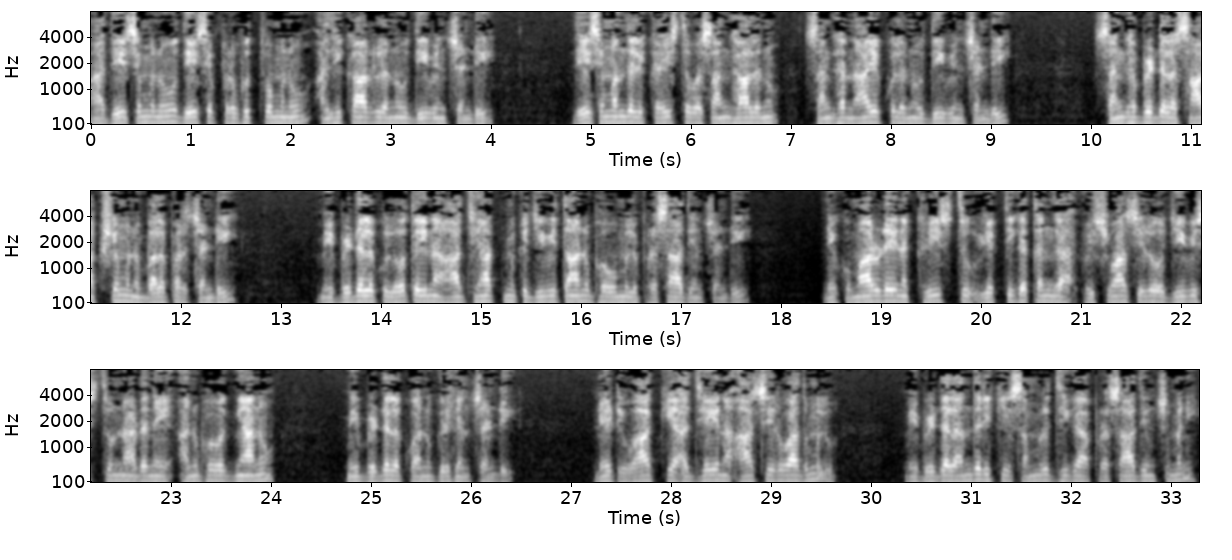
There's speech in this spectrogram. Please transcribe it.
మా దేశమును దేశ ప్రభుత్వమును అధికారులను దీవించండి. దేశమందలి క్రైస్తవ సంఘాలను సంఘ నాయకులను దీవించండి. సంఘ బిడ్డల సాక్ష్యమును బలపరచండి. మీ బిడ్డలకు లోతైన ఆధ్యాత్మిక జీవితానుభవములు ప్రసాదించండి. నీ కుమారుడైన క్రీస్తు వ్యక్తిగతంగా విశ్వాసిలో జీవిస్తున్నాడనే అనుభవ జ్ఞానం మీ బిడ్డలకు అనుగ్రహించండి. నేటి వాక్య అధ్యయన ఆశీర్వాదములు మీ బిడ్డలందరికీ సమృద్ధిగా ప్రసాదించుమని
